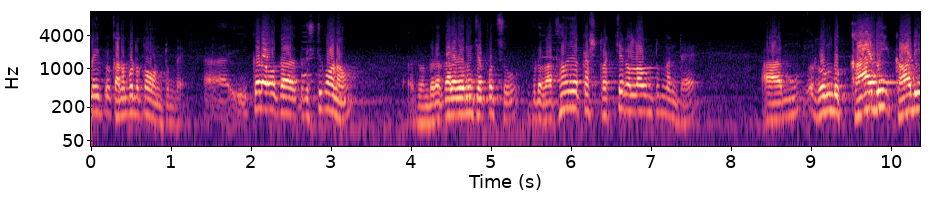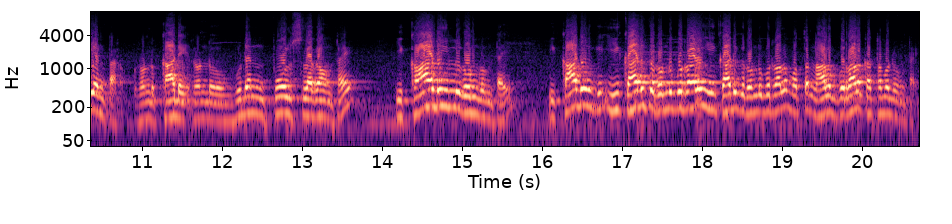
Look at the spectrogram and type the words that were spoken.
మీకు కనపడుతూ ఉంటుంది. ఇక్కడ ఒక దృష్టికోణం రెండు రకాలుగానూ చెప్పొచ్చు. ఇప్పుడు రథం యొక్క స్ట్రక్చర్ ఎలా ఉంటుందంటే రెండు కాడి కాడి అంటారు. రెండు కాడి రెండు వుడెన్ పోల్స్ లాగా ఉంటాయి. ఈ కాడీలు రెండు ఉంటాయి. ఈ కాడికి ఈ కాడికి రెండు గుర్రాలు ఈ కాడికి రెండు గుర్రాలు మొత్తం నాలుగు గుర్రాలు కట్టబడి ఉంటాయి.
